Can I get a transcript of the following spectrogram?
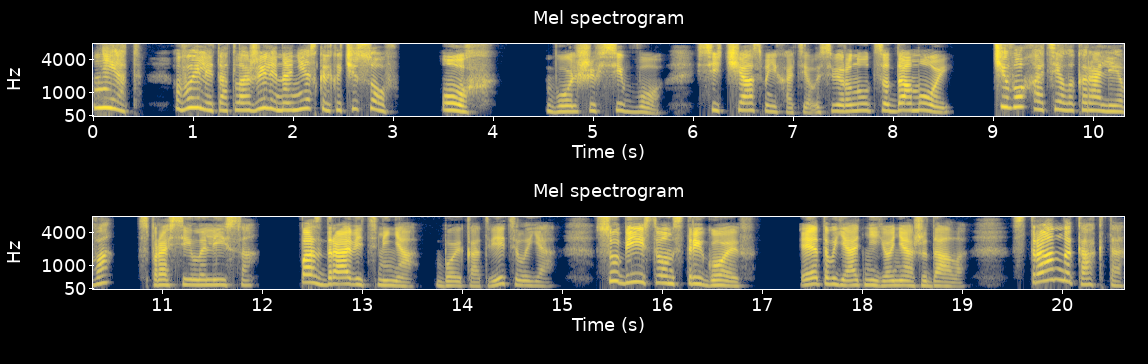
«Нет, вылет отложили на несколько часов». «Ох, больше всего сейчас мне хотелось вернуться домой». «Чего хотела королева?» — спросила Лиса. «Поздравить меня», — бойко ответила я, — «с убийством Стригоев. Этого я от нее не ожидала. Странно как-то».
